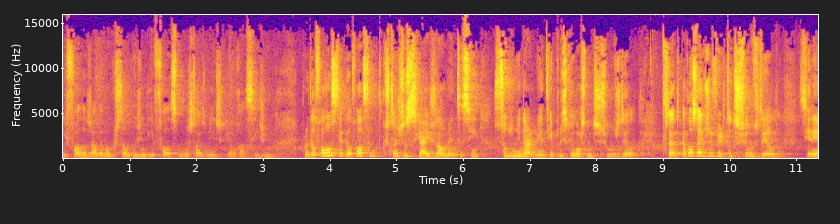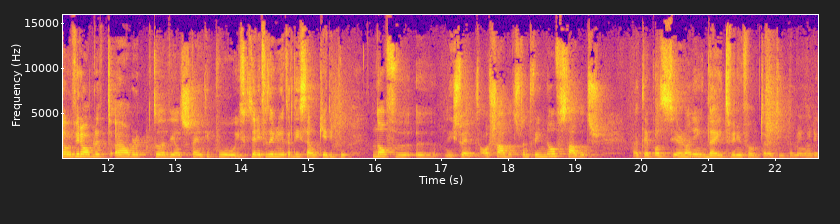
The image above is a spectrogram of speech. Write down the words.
E fala já de uma questão que hoje em dia fala-se nos Estados Unidos, que é o racismo. Pronto, ele fala, ele fala sempre de questões sociais, geralmente, assim, subliminarmente, e é por isso que eu gosto muito dos filmes dele. Portanto, aconselho-vos a ver todos os filmes dele, se irem a ver a obra, a obra toda deles, tem tipo, e se quiserem fazer a minha tradição, que é tipo nove, uh, isto é, aos sábados, portanto, vem nove sábados, até pode ser, olha, em date, verem um filme de Tarantino também, olha,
